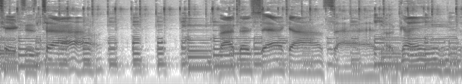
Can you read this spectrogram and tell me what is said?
Texas town. About to shack outside the games.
